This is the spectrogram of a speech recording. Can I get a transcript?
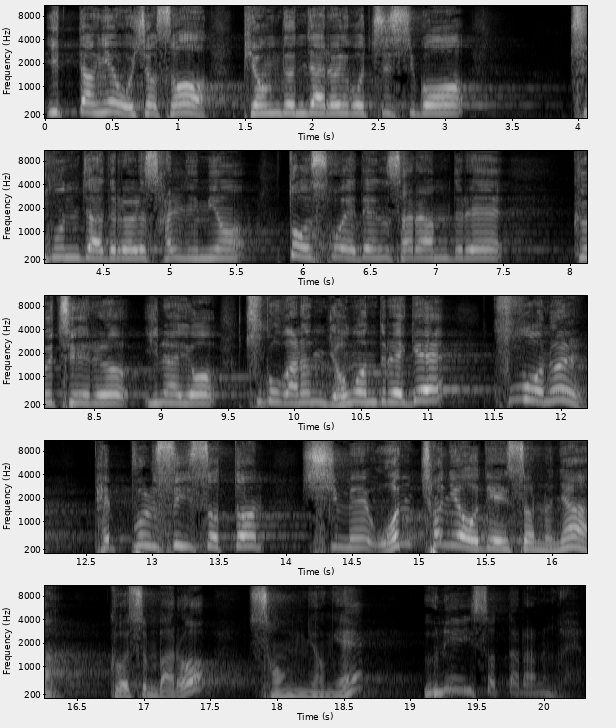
이 땅에 오셔서 병든 자를 고치시고 죽은 자들을 살리며 또 소외된 사람들의 그 죄를 인하여 죽어가는 영혼들에게 구원을 베풀 수 있었던 심의 원천이 어디에 있었느냐? 그것은 바로 성령의 은혜에 있었다라는 거예요.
